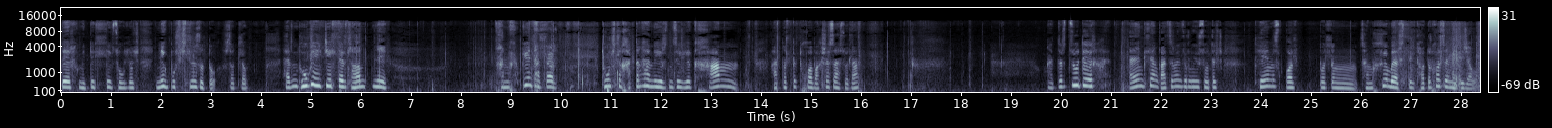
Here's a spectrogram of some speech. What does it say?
дээрх мэдээллийг цуглуулж нэг бүрчлэн судлав. Харин түүхийн хичээлдэр Лондоны хамхгийн талаар түүнчлэн хатан хааны эрдэнсийг яг хаана хадгалдаг тухай багшаасаа асуулаа. Газар зүй дээр Английн газрын зургийг судалж Темс гол болон цамхгийн байршлыг тодорхойлсон мэдээж авав.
